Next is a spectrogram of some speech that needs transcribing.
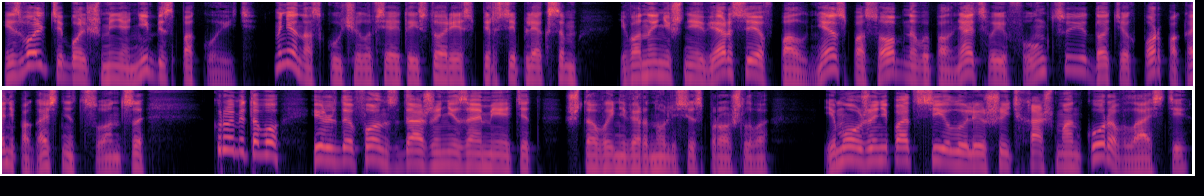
Извольте больше меня не беспокоить. Мне наскучила вся эта история с персиплексом. Его нынешняя версия вполне способна выполнять свои функции до тех пор, пока не погаснет солнце. Кроме того, Ильдефонс даже не заметит, что вы не вернулись из прошлого. Ему уже не под силу лишить Хашманкура власти.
